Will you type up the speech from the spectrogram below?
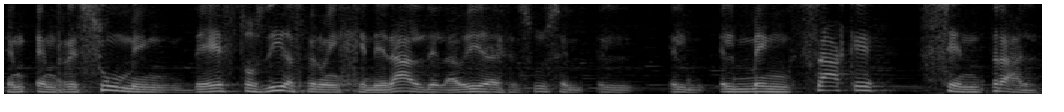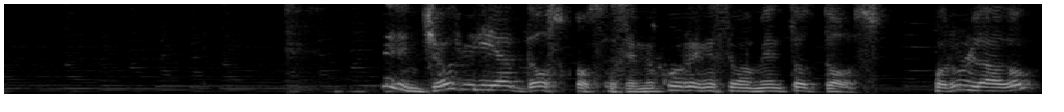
en, resumen de estos días, pero en general de la vida de Jesús, el, el mensaje central? Miren, yo diría dos cosas, se me ocurre en este momento dos. Por un lado,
